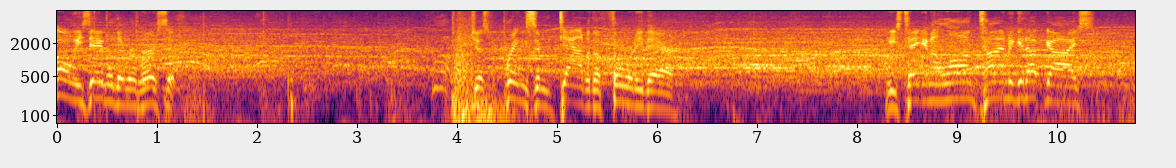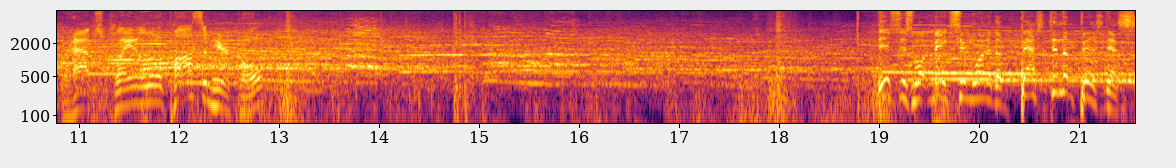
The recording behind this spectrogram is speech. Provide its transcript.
Oh, he's able to reverse it. Just brings him down with authority there. He's taking a long time to get up, guys. Perhaps playing a little possum here, Cole. This is what makes him one of the best in the business.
